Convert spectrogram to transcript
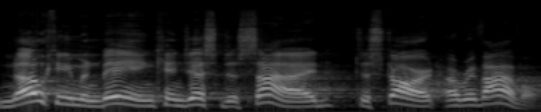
No human being can just decide to start a revival.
